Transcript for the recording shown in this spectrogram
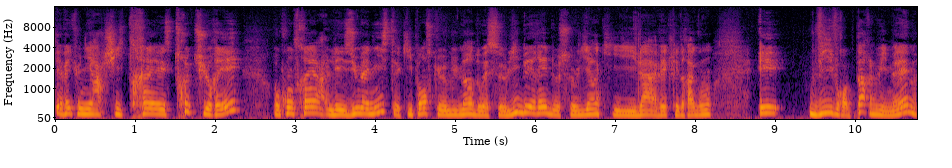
avec une hiérarchie très structurée. Au contraire, les humanistes qui pensent que l'humain doit se libérer de ce lien qu'il a avec les dragons et vivre par lui-même.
